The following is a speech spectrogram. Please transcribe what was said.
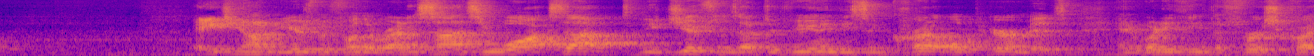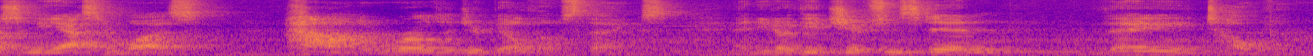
1800 years before the Renaissance, he walks up to the Egyptians after viewing these incredible pyramids. And what do you think the first question he asked him was? How in the world did you build those things? And you know what the Egyptians did? They told him.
